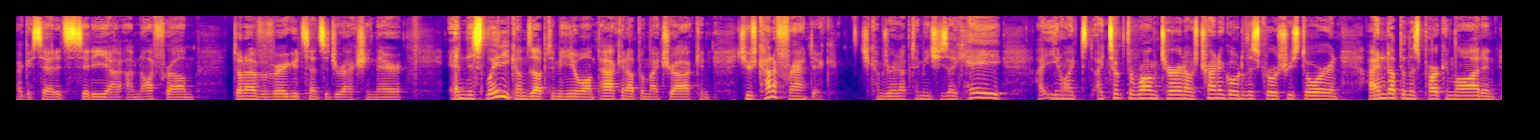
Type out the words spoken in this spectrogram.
Like I said, it's a city I, am not from, don't have a very good sense of direction there. And this lady comes up to me while I'm packing up in my truck and she was kind of frantic. She comes right up to me and she's like, Hey, I, you know, I, I took the wrong turn. I was trying to go to this grocery store and I ended up in this parking lot and,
